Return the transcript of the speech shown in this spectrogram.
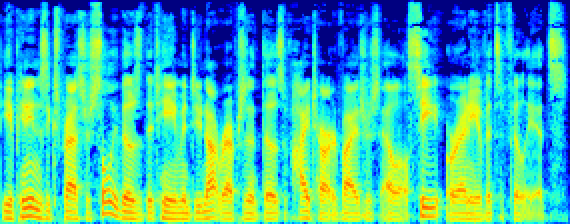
The opinions expressed are solely those of the team and do not represent those of Hightower Advisors LLC or any of its affiliates.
